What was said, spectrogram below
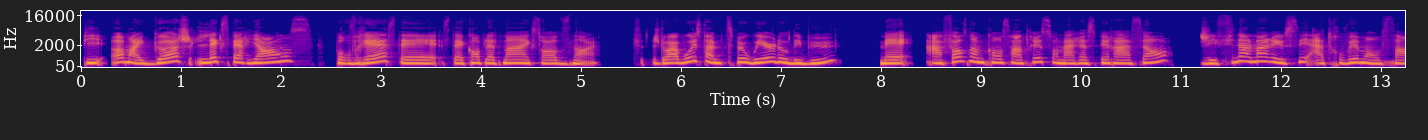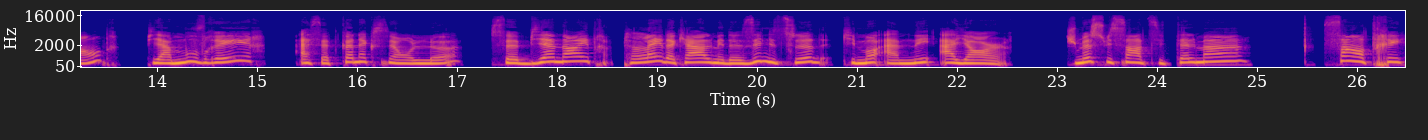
Puis, oh my gosh, l'expérience, pour vrai, c'était complètement extraordinaire. Je dois avouer, c'était un petit peu weird au début, mais à force de me concentrer sur ma respiration, j'ai finalement réussi à trouver mon centre, puis à m'ouvrir à cette connexion-là, ce bien-être plein de calme et de zénitude qui m'a amené ailleurs. Je me suis sentie tellement centrée.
